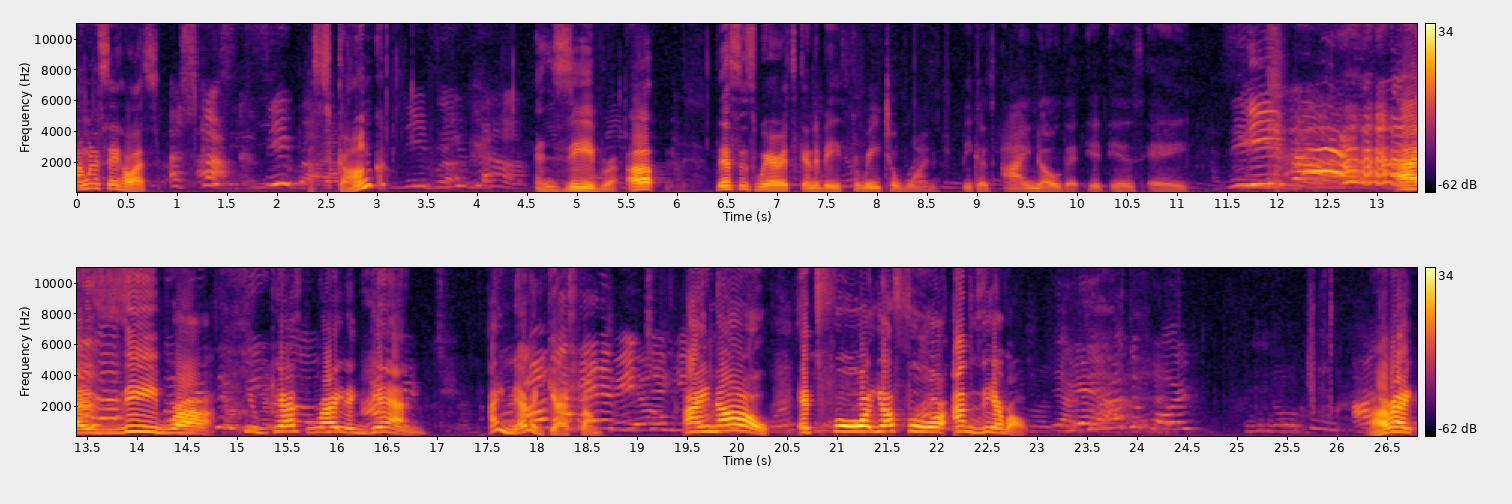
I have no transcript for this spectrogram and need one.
I'm going to say horse. A skunk? And zebra. Up. This is where it's going to be three to one because I know that it is a zebra. a zebra. You guessed right again. I never guessed them. I know. It's four. You're four. I'm zero. All right.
